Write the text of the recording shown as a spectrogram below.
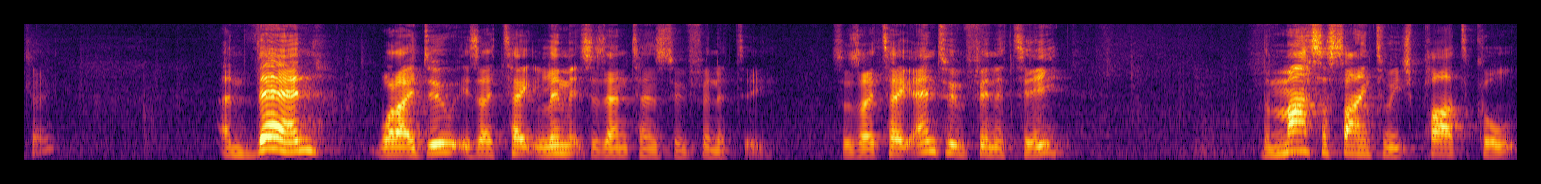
Okay? And then what I do is I take limits as n tends to infinity. So as I take n to infinity, the mass assigned to each particle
